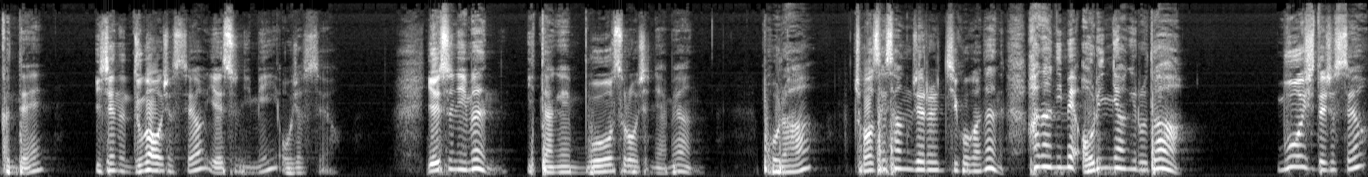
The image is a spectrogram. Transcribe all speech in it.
근데 이제는 누가 오셨어요? 예수님이 오셨어요. 예수님은 이 땅에 무엇으로 오셨냐면 보라 저 세상 죄를 지고 가는 하나님의 어린 양이로다. 무엇이 되셨어요?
